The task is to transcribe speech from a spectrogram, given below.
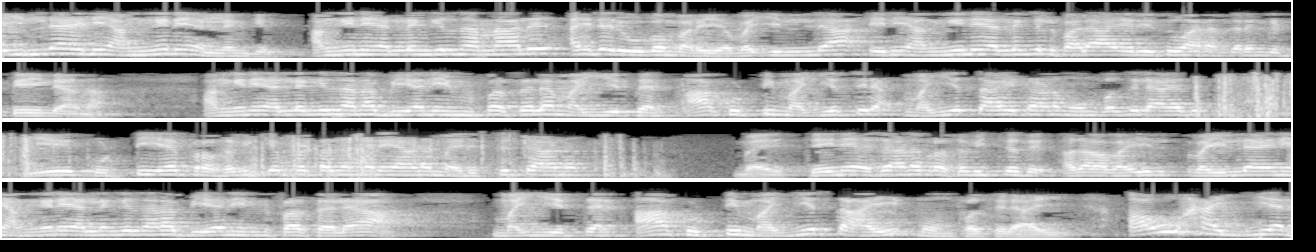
ഇല്ല ഇനി അങ്ങനെയല്ലെങ്കിൽ. അങ്ങനെയല്ലെങ്കിൽ എന്ന് പറഞ്ഞാൽ അതിന്റെ രൂപം പറയുക. ഇല്ല ഇനി അങ്ങനെയല്ലെങ്കിൽ ഫലായരിസു അനന്തരം കിട്ടിയില്ല എന്നാ. അങ്ങനെയല്ലെങ്കിൽ എന്ന് പറഞ്ഞാൽ ബിയൻ ഇംഫസല മയ്യത്തൻ. ആ കുട്ടി മയ്യത്തിൽ മയ്യത്തായിട്ടാണ് മുംഫസിലായത് ഈ കുട്ടിയെ പ്രസവിക്കപ്പെട്ടത് എങ്ങനെയാണ്? മരിച്ചിട്ടാണ്. മരിച്ചതിന് ശേഷമാണ് പ്രസവിച്ചത്. അതാ വൈൽ വൈല്ല അങ്ങനെ അല്ലെങ്കിൽ എന്ന് ബിയൻ ഇൻഫസല മയ്യത്തൻ. ആ കുട്ടി മയ്യത്തായി മുംഫസിലായി ഔ ഹയ്യൻ.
